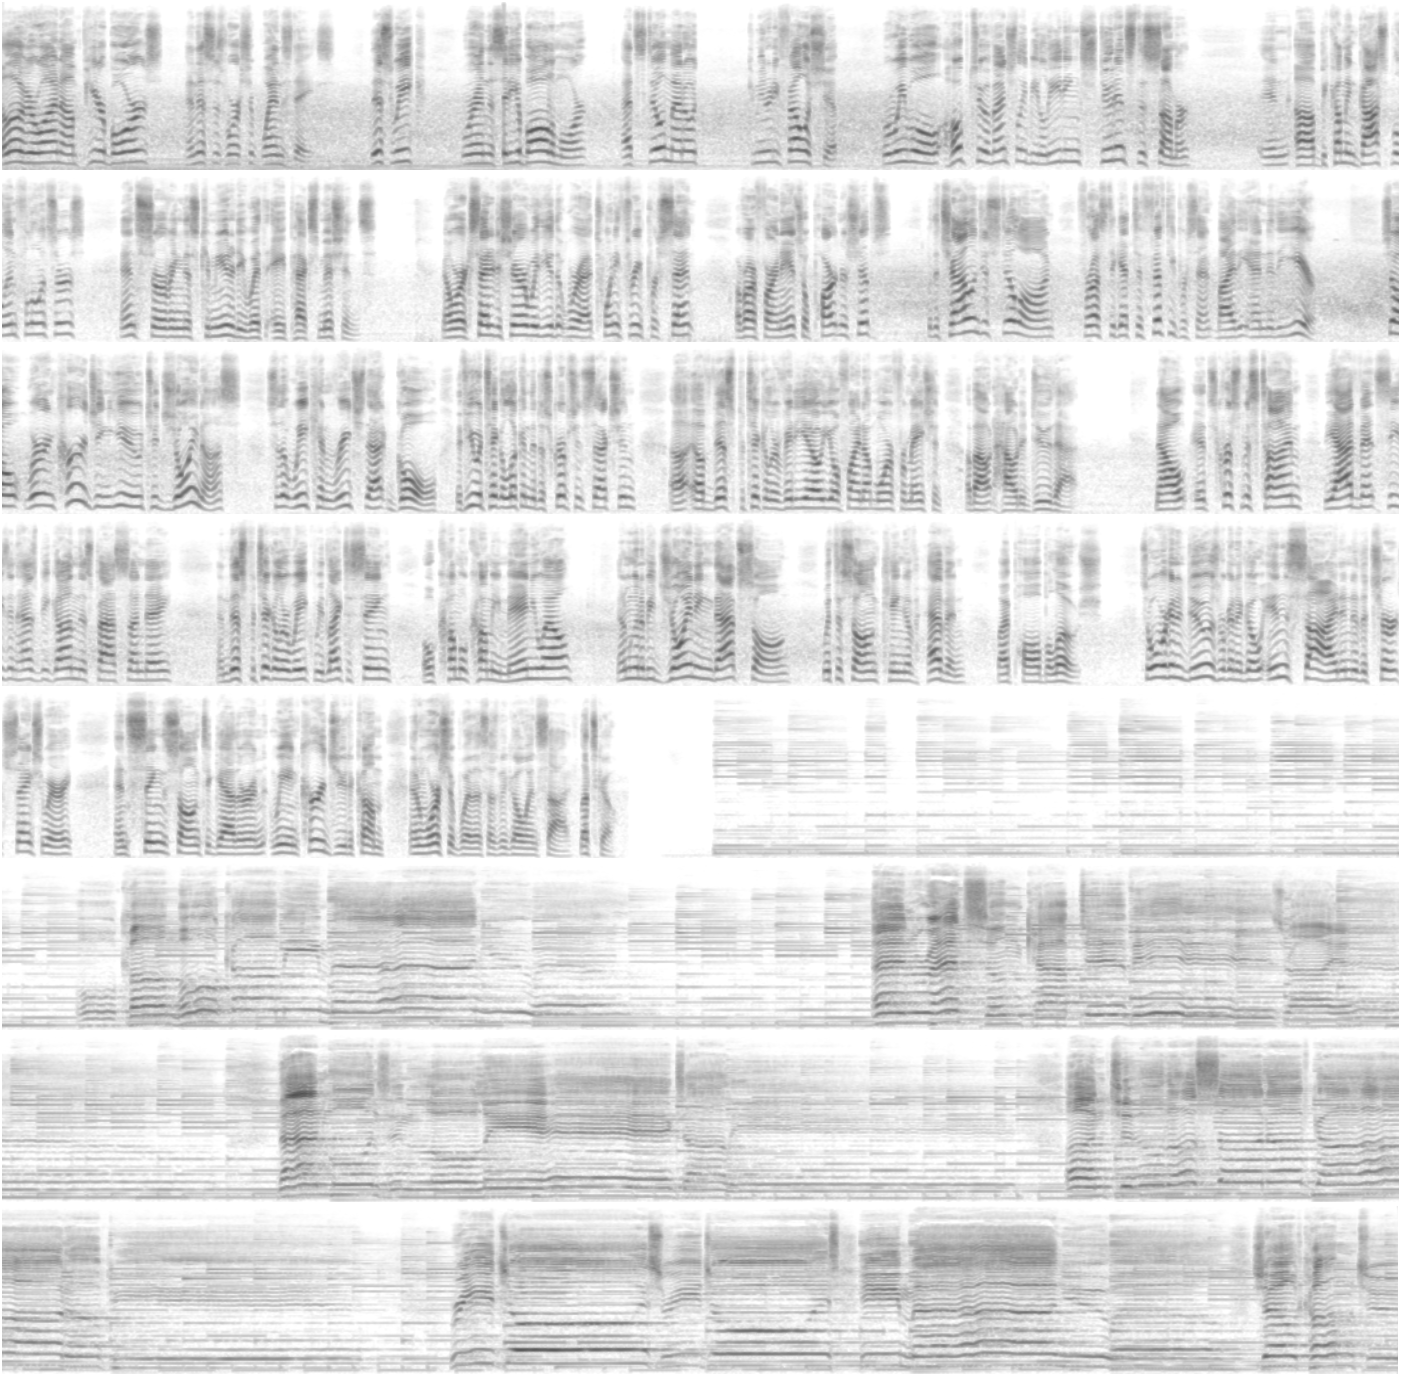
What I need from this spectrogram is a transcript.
Hello, everyone. I'm Peter Bors, and this is Worship Wednesdays. This week, we're in the city of Baltimore at Stillmeadow Community Fellowship, where we will hope to eventually be leading students this summer in uh, becoming gospel influencers and serving this community with Apex Missions. Now, we're excited to share with you that we're at 23% of our financial partnerships, but the challenge is still on for us to get to 50% by the end of the year. So, we're encouraging you to join us so that we can reach that goal. If you would take a look in the description section uh, of this particular video, you'll find out more information about how to do that. Now, it's Christmas time. The Advent season has begun this past Sunday. And this particular week, we'd like to sing O Come, O Come, Emmanuel. And I'm going to be joining that song with the song King of Heaven by Paul Baloche. So, what we're going to do is we're going to go inside into the church sanctuary and sing the song together. And we encourage you to come and worship with us as we go inside. Let's go. Oh, come, oh, come, Emmanuel, and ransom captive Israel that mourns in lowly exile until the Son of God appear. Rejoice, rejoice, Emmanuel shall come to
